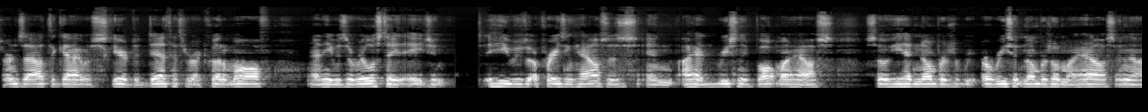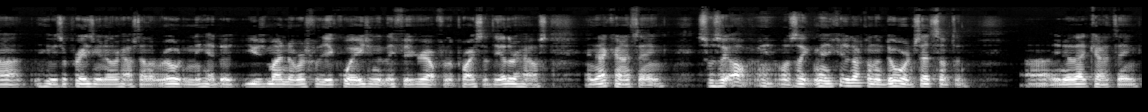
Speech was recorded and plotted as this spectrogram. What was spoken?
Turns out the guy was scared to death after I cut him off, and he was a real estate agent. He was appraising houses, and I had recently bought my house, so he had numbers or recent numbers on my house, and uh, he was appraising another house down the road, and he had to use my numbers for the equation that they figure out for the price of the other house, and that kind of thing. So I was like, oh man, I was like, man, you could have knocked on the door and said something, uh, you know, that kind of thing.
